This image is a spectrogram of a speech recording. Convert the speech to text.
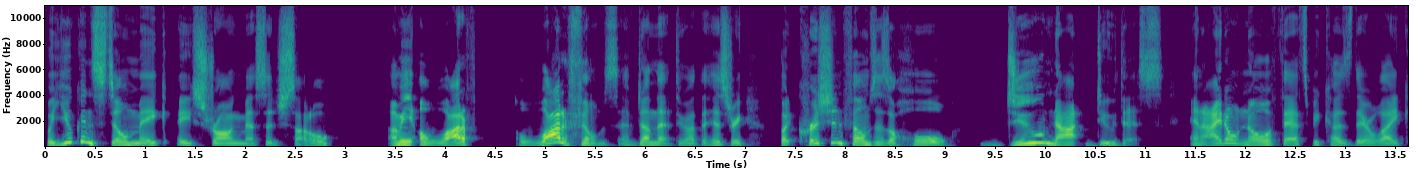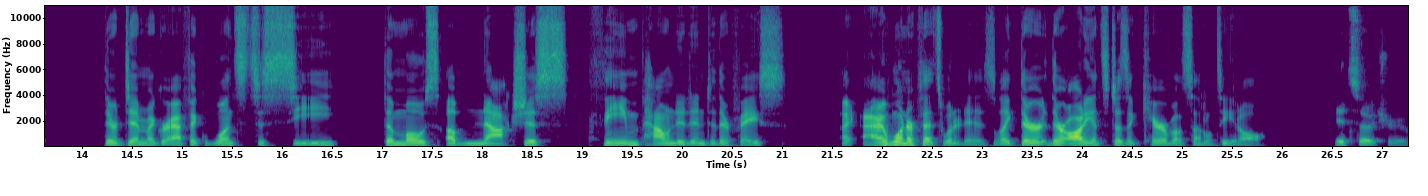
but you can still make a strong message subtle. I mean, a lot of a lot of films have done that throughout the history, but Christian films as a whole do not do this. And I don't know if that's because they're like their demographic wants to see the most obnoxious theme pounded into their face. I, wonder if that's what it is. Like their their audience doesn't care about subtlety at all. It's so true.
